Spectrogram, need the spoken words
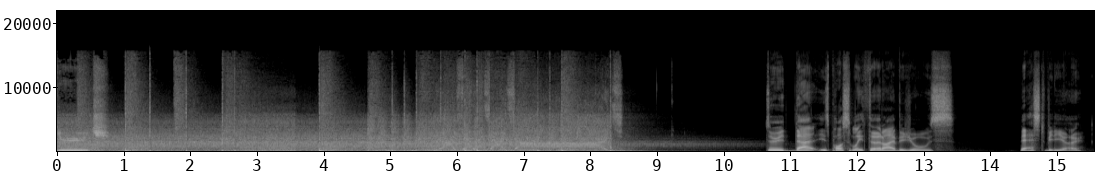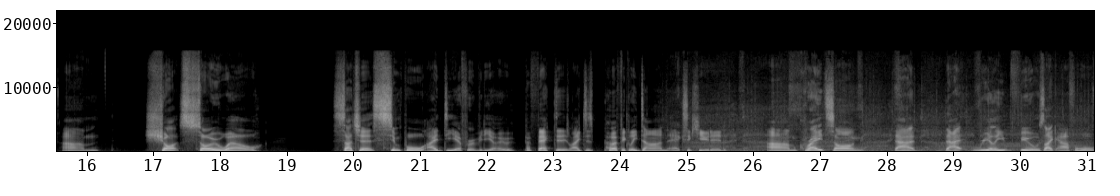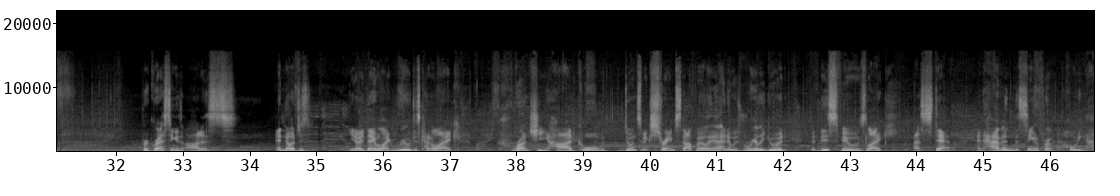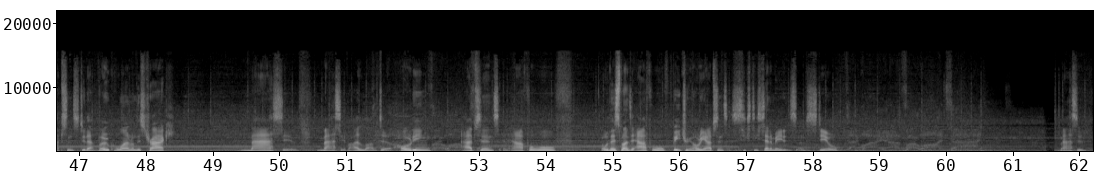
Huge. Dude, that is possibly Third Eye Visuals' best video. Um, shot so well. Such a simple idea for a video. Perfected, like just perfectly done, executed. Um, great song. That that really feels like Alpha Wolf progressing as artists and not just you know they were like real just kind of like crunchy hardcore with doing some extreme stuff earlier and it was really good but this feels like a step and having the singer from holding absence do that vocal line on this track massive massive. I loved it. Holding absence and alpha wolf. Well this one's alpha wolf featuring holding absence 60 centimeters of steel. Massive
